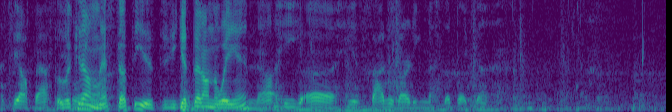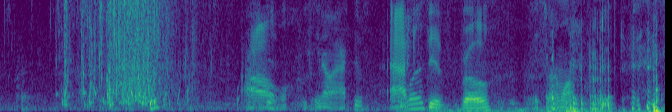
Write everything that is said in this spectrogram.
Let's see how fast. But look at how off. messed up he is. Did you get that on the way in? No, he uh his side was already messed up like that. Wow. You seen how active? Active, bro. They swam off quick.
